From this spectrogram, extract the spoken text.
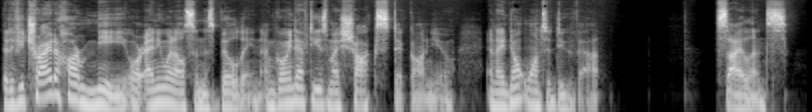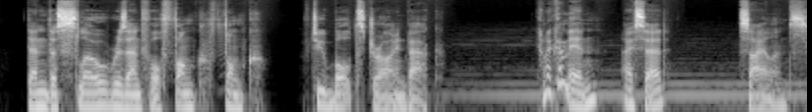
that if you try to harm me or anyone else in this building, I'm going to have to use my shock stick on you, and I don't want to do that. Silence. Then the slow, resentful thunk thunk of two bolts drawing back. Can I come in? I said. Silence.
